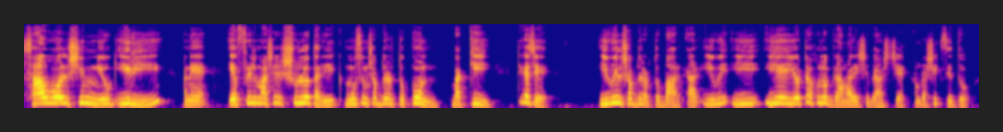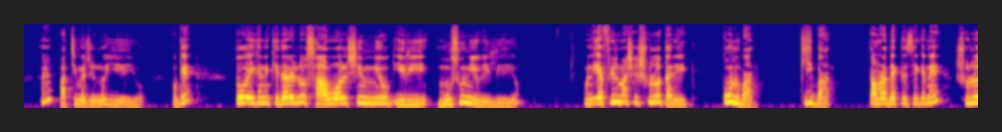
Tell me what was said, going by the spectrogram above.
সাওয়াল শিম নিউক ইরি মানে এপ্রিল মাসের ষোলো তারিখ, মুসুন শব্দের অর্থ কোন বা কি? ঠিক আছে? ইউইল শব্দের অর্থ বার, আর ইউই ইয়ে ইওটা হলো গ্রামার হিসেবে আসছে, আমরা শিখছি তো হ্যাঁ? পাশ্চিমের জন্য ইয়ে ইও ওকে? তো এখানে কী দাঁড়াইলো? সাওয়াল শিম নিউক ইরি, মুসুন ইউইল ইও মানে এপ্রিল মাসের ষোলো তারিখ কোন বার? কি বার? তো আমরা দেখতেছি এখানে ষোলো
